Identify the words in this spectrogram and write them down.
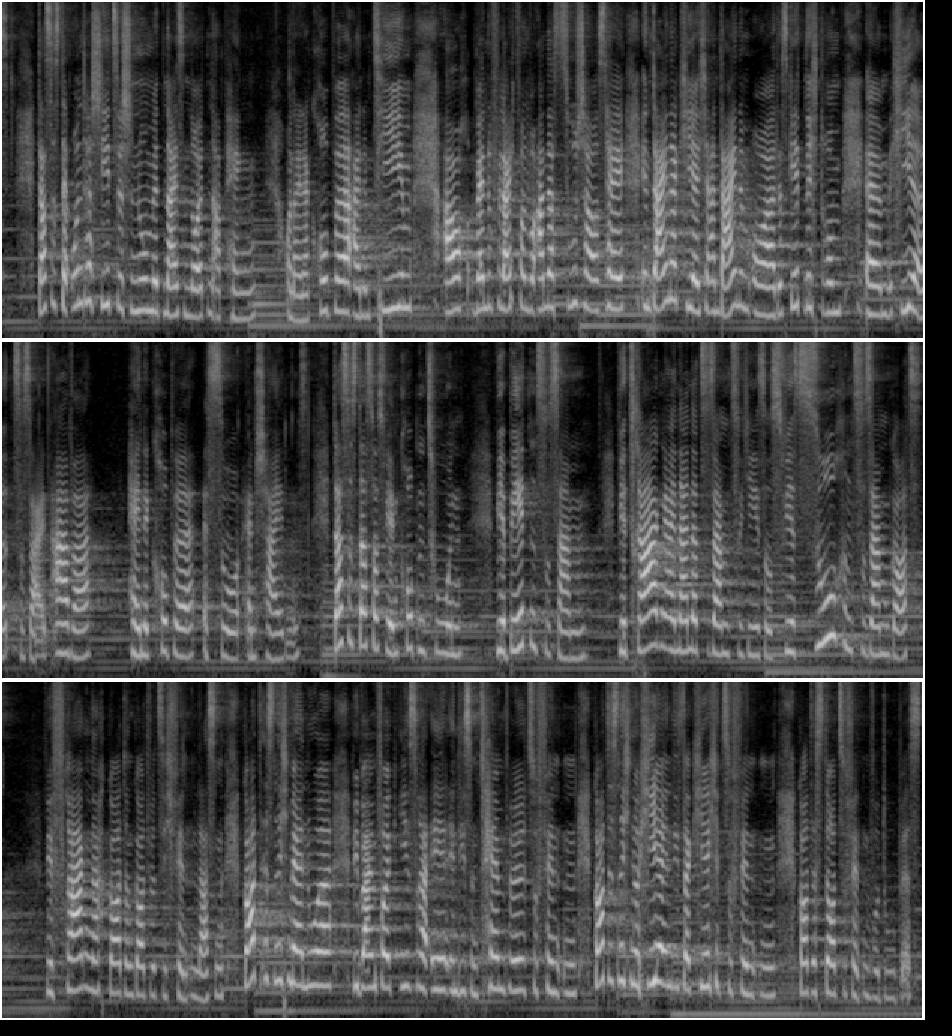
Das ist der Unterschied zwischen nur mit nice Leuten abhängen und einer Gruppe, einem Team. Auch wenn du vielleicht von woanders zuschaust, hey, in deiner Kirche, an deinem Ort. Es geht nicht darum, ähm, hier zu sein, aber hey, eine Gruppe ist so entscheidend. Das ist das, was wir in Gruppen tun. Wir beten zusammen. Wir tragen einander zusammen zu Jesus. Wir suchen zusammen Gott. Wir fragen nach Gott und Gott wird sich finden lassen. Gott ist nicht mehr nur wie beim Volk Israel in diesem Tempel zu finden. Gott ist nicht nur hier in dieser Kirche zu finden. Gott ist dort zu finden, wo du bist.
